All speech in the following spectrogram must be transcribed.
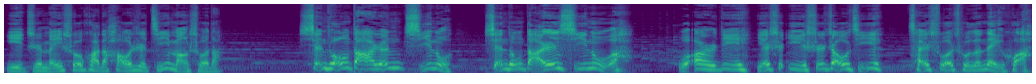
一直没说话的浩日急忙说道：“仙童大人息怒，仙童大人息怒啊！我二弟也是一时着急才说出了那话，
